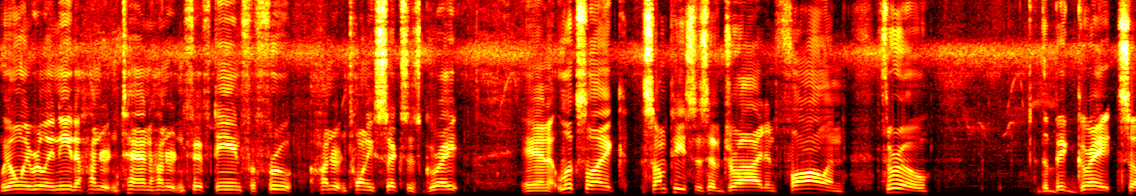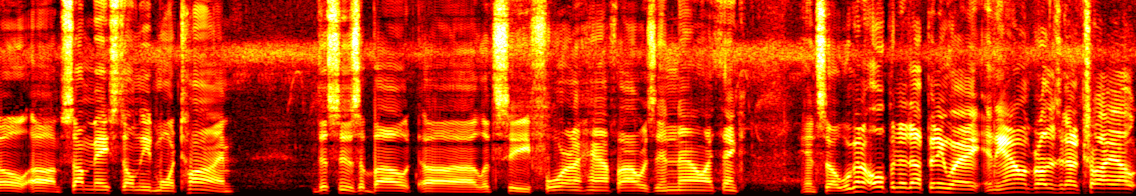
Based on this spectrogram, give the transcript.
We only really need 110, 115 for fruit. 126 is great. And it looks like some pieces have dried and fallen through the big grate, so um, some may still need more time. This is about, uh, let's see, four and a half hours in now, I think. And so we're going to open it up anyway, and the Allan brothers are going to try out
